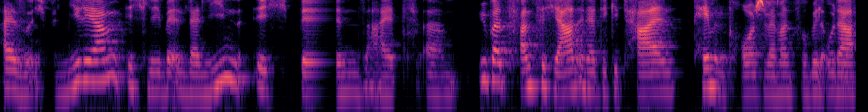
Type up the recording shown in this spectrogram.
Also, ich bin Miriam, ich lebe in Berlin. Ich bin seit ähm, über 20 Jahren in der digitalen Payment-Branche, wenn man so will, oder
